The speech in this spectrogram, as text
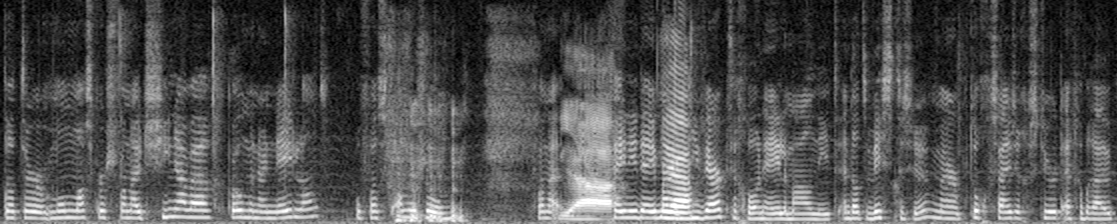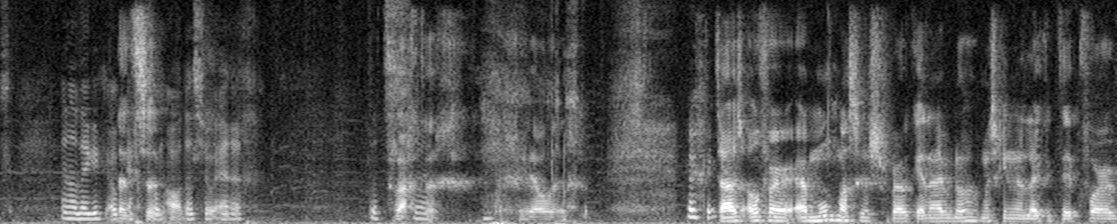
dat er mondmaskers vanuit China waren gekomen naar Nederland. Of was het andersom? Vanuit, Ja, Geen idee, maar Ja. die werkten gewoon helemaal niet. En dat wisten ze, maar toch zijn ze gestuurd en gebruikt. En dan denk ik ook Dat echt is, van, eh, oh, dat is zo erg. Dat is, eh, prachtig. Geweldig. Oké. Trouwens, over eh, mondmaskers gesproken. En dan heb ik nog misschien een leuke tip voor,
